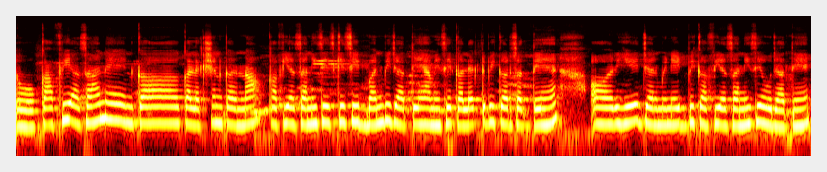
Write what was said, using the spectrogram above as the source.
तो काफ़ी आसान है इनका कलेक्शन करना। काफ़ी आसानी से इसके सीड बन भी जाते हैं, हम इसे कलेक्ट भी कर सकते हैं और ये जर्मिनेट भी काफ़ी आसानी से हो जाते हैं।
